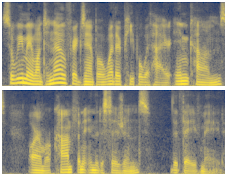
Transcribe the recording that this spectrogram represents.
So we may want to know, for example, whether people with higher incomes are more confident in the decisions that they've made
